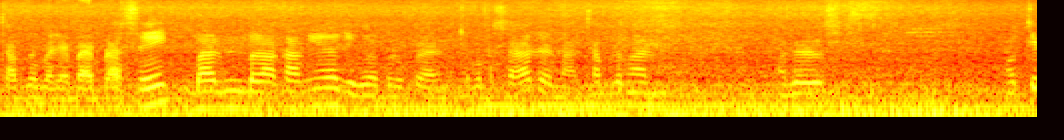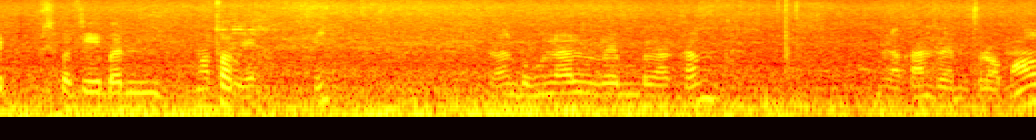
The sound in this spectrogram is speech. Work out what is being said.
mantap pada bahan plastik. Ban belakangnya juga berukuran cukup besar dan mantap dengan model motif seperti ban motor ya. Dengan penggunaan rem belakang. Belakang rem tromol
